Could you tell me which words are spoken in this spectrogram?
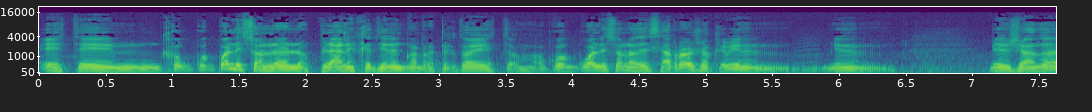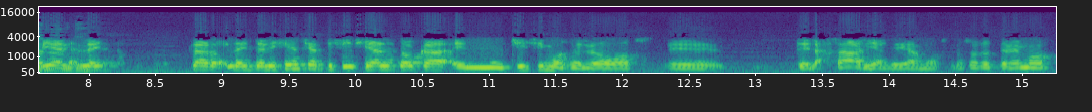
Este, ¿Cuáles son los, planes que tienen con respecto a esto? ¿O ¿Cuáles son los desarrollos que vienen, vienen, vienen llevando adelante? claro, la inteligencia artificial toca en muchísimos de los de las áreas, digamos. Nosotros tenemos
